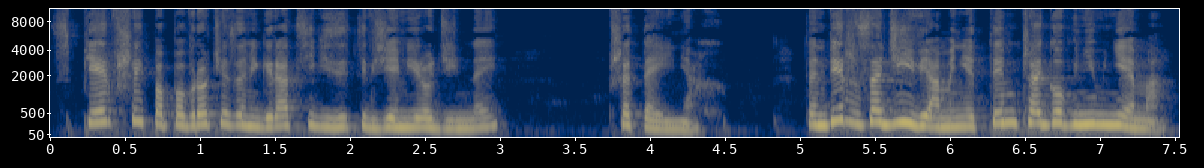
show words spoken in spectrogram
z pierwszej po powrocie z emigracji wizyty w ziemi rodzinnej w Przetejniach. Ten wiersz zadziwia mnie tym, czego w nim nie ma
